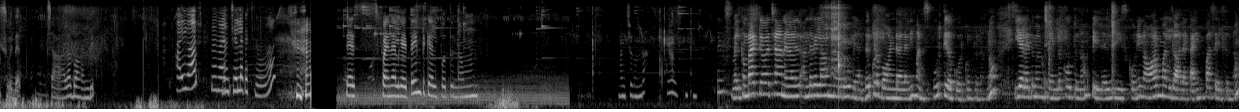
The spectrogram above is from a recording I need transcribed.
నైస్ వెదర్. చాలా బాగుంది. చెల్లెకి వచ్చినాము? ఎస్ ఫైనల్గా అయితే ఇంటికి వెళ్ళిపోతున్నాం. మంచిగా ఉందా welcome back to our channel అందరు ఎలా ఉన్నారు? మీరందరూ కూడా బాగుండాలని మనస్ఫూర్తిగా కోరుకుంటున్నాను. ఇవాళ అయితే మేము చైన్లకు పోతున్నాం. పిల్లల్ని తీసుకొని నార్మల్గా అలా టైం పాస్ వెళ్తున్నాం.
